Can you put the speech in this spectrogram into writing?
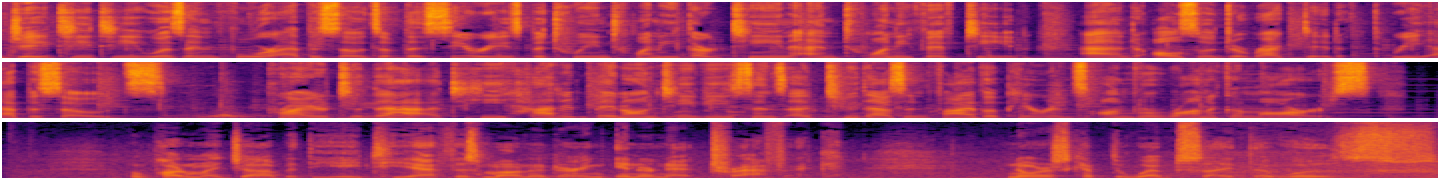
JTT was in four episodes of the series between 2013 and 2015 and also directed three episodes. Prior to that, he hadn't been on TV since a 2005 appearance on Veronica Mars. Well, part of my job at the ATF is monitoring internet traffic. Norris kept a website that was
